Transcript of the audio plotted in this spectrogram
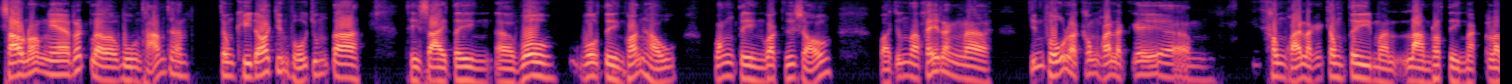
sau nó nghe rất là buồn thảm thôi anh. Trong khi đó chính phủ chúng ta thì xài tiền uh, vô vô tiền khoáng hậu quăng tiền qua cửa sổ. Và chúng ta thấy rằng là chính phủ là không phải là cái ờ, không phải là cái công ty mà làm ra tiền mặt là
